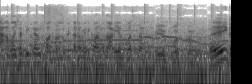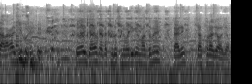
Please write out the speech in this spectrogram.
টাকা পয়সার দিক দিয়ে আমি সৎ বড় লোকের টাকা মেরে খাওয়ার মতো আমি বসতাম এই গালাগাল দিচ্ছে। তো এই যাই হোক একটা ছোট সিনেমাটিকের মাধ্যমে ডাইরেক্ট চাঁদপাড়া যাওয়া যাক।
